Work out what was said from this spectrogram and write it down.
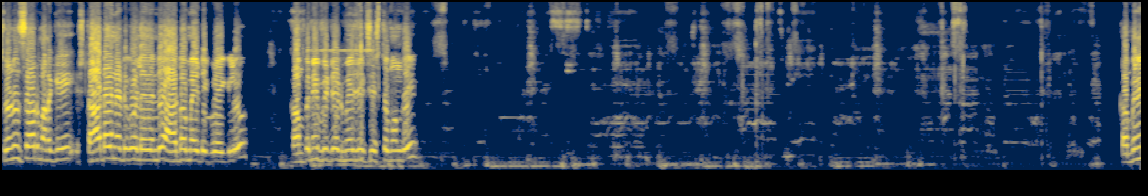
చూడండి సార్ మనకి స్టార్ట్ అయినట్టు కూడా లేదండి automatic vehicle company fitted music system ఉంది. కంపెనీ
